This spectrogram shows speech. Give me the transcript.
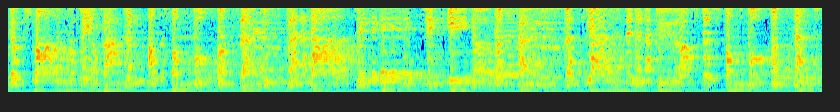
Doet s'morgens mee ontwaken als de spotvogel natuur als de spotvogel fluit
